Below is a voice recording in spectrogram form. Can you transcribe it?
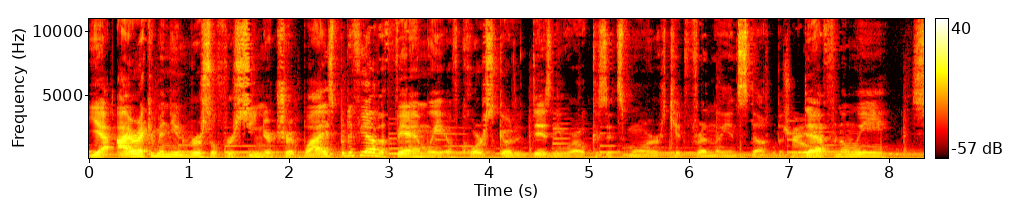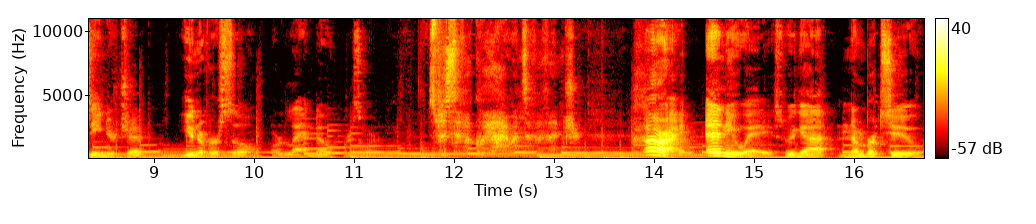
yeah, I recommend Universal for senior trip wise, but if you have a family, of course, go to Disney World because it's more kid friendly and stuff. But True. definitely senior trip, Universal Orlando Resort, specifically Islands of Adventure. All right. Anyways, we got number two,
